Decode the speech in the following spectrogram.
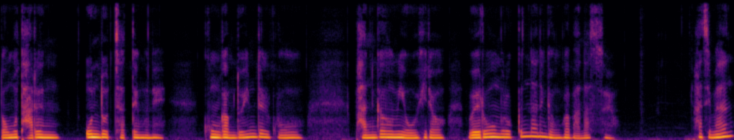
너무 다른 온도차 때문에 공감도 힘들고 반가움이 오히려 외로움으로 끝나는 경우가 많았어요. 하지만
